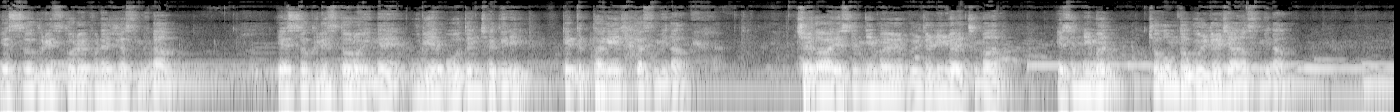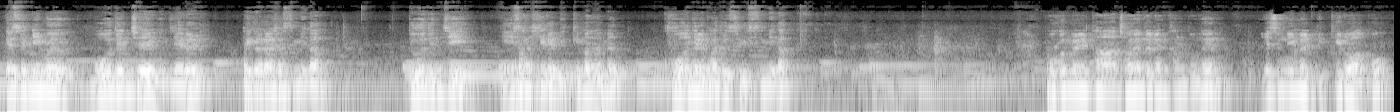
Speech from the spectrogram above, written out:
예수 그리스도를 보내주셨습니다. 예수 그리스도로 인해 우리의 모든 죄들이 깨끗하게 씻겼습니다. 제가 예수님을 물들이려 했지만 예수님은 조금도 물들지 않았습니다. 예수님은 모든 죄의 문제를 해결하셨습니다. 누구든지 이 사실을 믿기만 하면 구원을 받을 수 있습니다. 복음을 다 전해들은 강도는 예수님을 믿기로 하고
